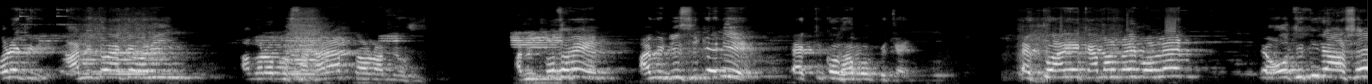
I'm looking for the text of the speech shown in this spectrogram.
অনেকেরই। আমি তো একেবারেই আমার অবস্থা খারাপ, কারণ আমি অসুস্থ। আমি প্রথমে আমি ডিসিকে নিয়ে একটি কথা বলতে চাই। একটু আগে কামাল ভাই বললেন অতিথিরা আসে,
